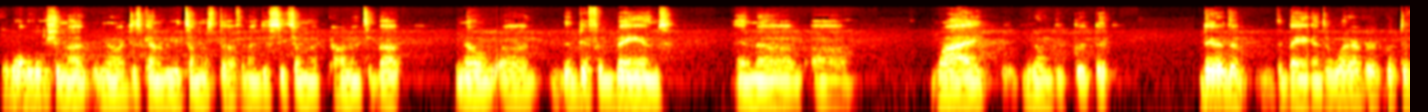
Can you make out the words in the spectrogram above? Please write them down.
the Revolution. I, you know, I just kind of read some of the stuff, and I just see some of the comments about, you know, uh, the different bands and uh, why, you know, the, the, they're the the bands or whatever. But the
